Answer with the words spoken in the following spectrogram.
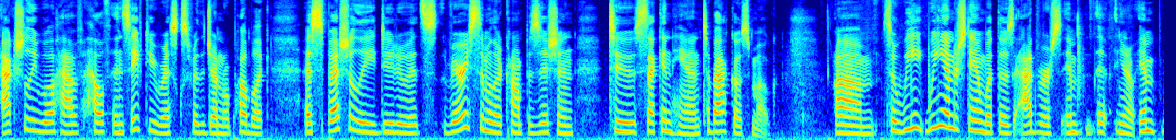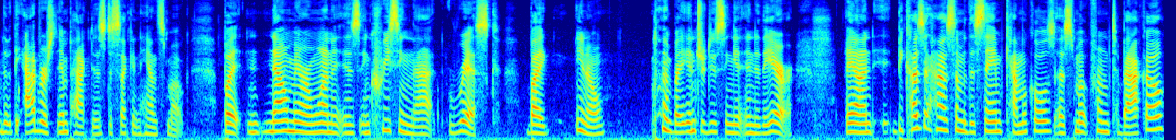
actually will have health and safety risks for the general public, especially due to its very similar composition to secondhand tobacco smoke. Um, so we, we understand what those adverse, uh, you know, the, adverse impact is to secondhand smoke, but now marijuana is increasing that risk by, you know, by introducing it into the air, and because it has some of the same chemicals as smoke from tobacco,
